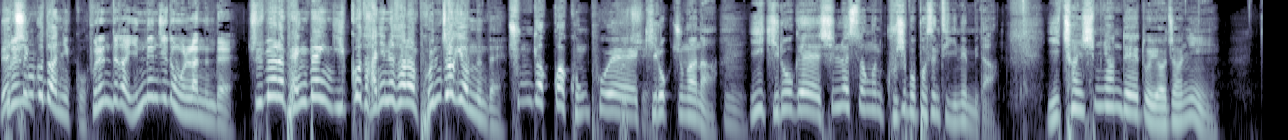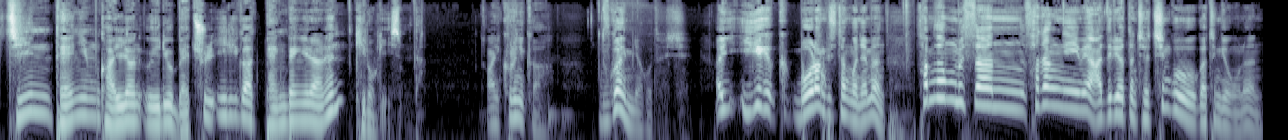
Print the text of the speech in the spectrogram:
내 브랜- 친구도 안 입고 브랜드가 있는지도 몰랐는데. 주변에 뱅뱅 입고 다니는 사람 본 적이 없는데. 충격과 공포의 그렇지. 기록 중 하나. 음. 이 기록의 신뢰성은 95% 이내입니다. 2010년대에도 여전히 진 데님 관련 의류 매출 1위가 뱅뱅이라는 기록이 있습니다. 아니 그러니까 누가 입냐고 도대체. 아니, 이게 그 뭐랑 비슷한 거냐면 삼성물산 사장님의 아들이었던 제 친구 같은 경우는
